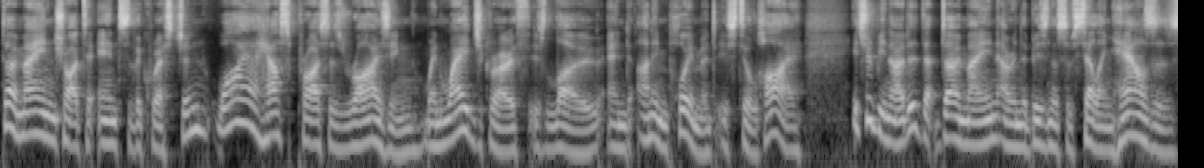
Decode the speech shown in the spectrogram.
Domain tried to answer the question, why are house prices rising when wage growth is low and unemployment is still high? It should be noted that Domain are in the business of selling houses,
